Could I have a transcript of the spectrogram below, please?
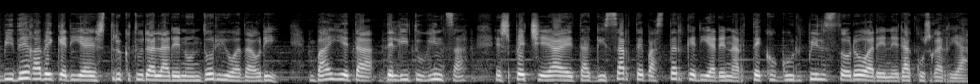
Bidegabekeria estrukturalaren ondorioa da hori, bai eta delitu gintza, espetxea eta gizarte bazterkeriaren arteko gurpil zoroaren erakusgarria.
